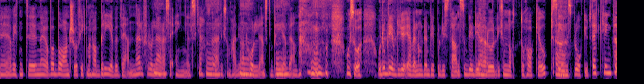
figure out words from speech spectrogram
Jag vet inte, när jag var barn så fick man ha brevvänner för att lära sig engelska. Så där liksom hade jag en Mm. holländsk brevvän. och, så. och då blev det ju, även om den blev på distans, så blev det ju ändå liksom något att haka upp sin språkutveckling på.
